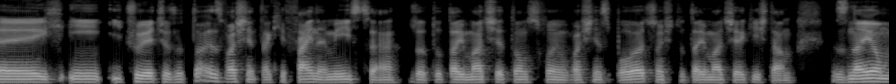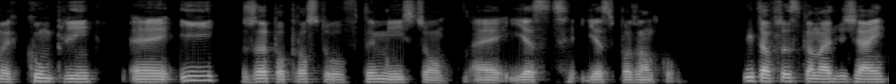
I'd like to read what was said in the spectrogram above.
e, i, i czujecie, że to jest właśnie takie fajne miejsce, że tutaj macie tą swoją właśnie społeczność, tutaj macie jakichś tam znajomych, kumpli e, i że po prostu w tym miejscu e, jest, jest w porządku. I to wszystko na dzisiaj.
